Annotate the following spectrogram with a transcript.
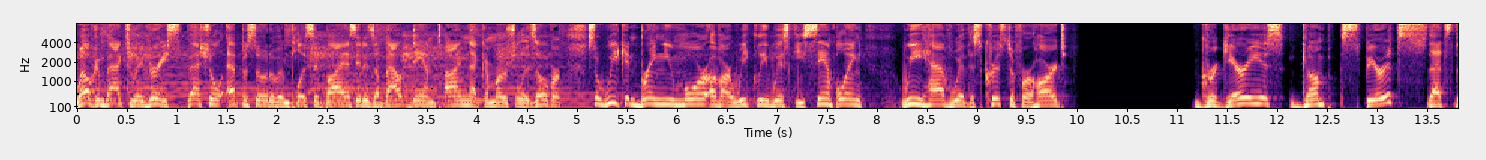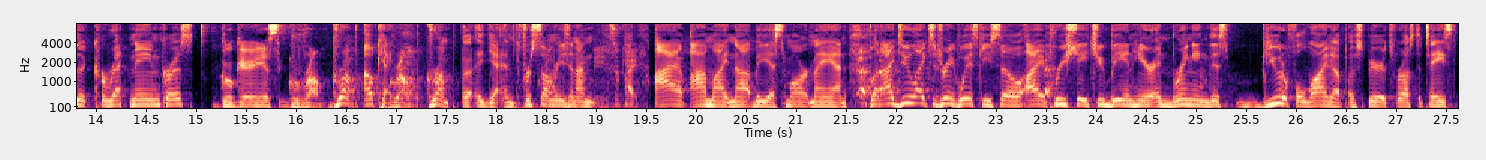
Welcome back to a very special episode of Implicit Bias. It is about damn time that commercial is over so we can bring you more of our weekly whiskey sampling. We have with us Kristopher Hart, Gregarious Gump Spirits. That's the correct name, Chris? Gregarious Grump. Grump. Okay. Grump. Grump. Uh, yeah. And for some reason, I'm I, I I might not be a smart man, but I do like to drink whiskey, so I appreciate you being here and bringing this beautiful lineup of spirits for us to taste,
